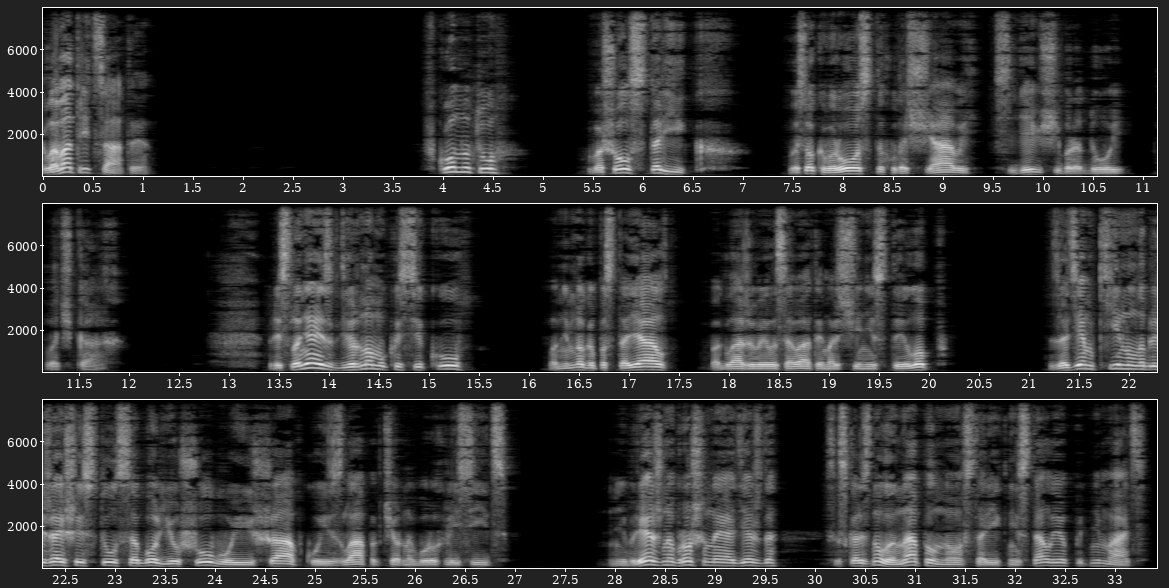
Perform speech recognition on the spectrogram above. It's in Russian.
Глава 30. В комнату вошел старик, высокого роста, худощавый, сидеющий бородой, в очках. Прислоняясь к дверному косяку, он немного постоял, поглаживая лысоватый морщинистый лоб, затем кинул на ближайший стул соболью шубу и шапку из лапок черно-бурых лисиц. Небрежно брошенная одежда — соскользнула на пол, но старик не стал ее поднимать.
